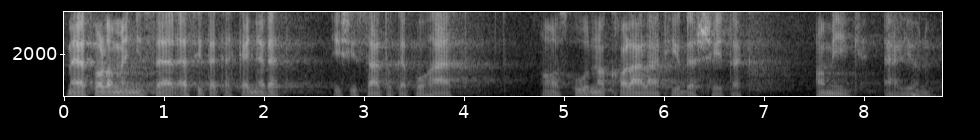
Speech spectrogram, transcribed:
Mert valamennyiszer eszitek-e kenyeret, és isszátok-e pohárt, az Úrnak halálát hirdessétek, amíg eljön.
